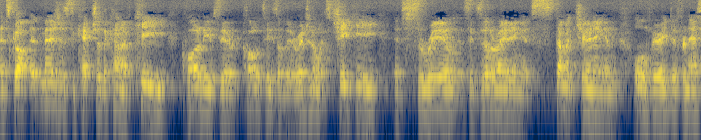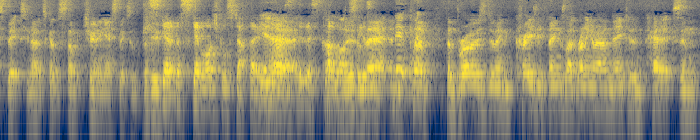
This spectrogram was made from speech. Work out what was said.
it's got it manages to capture the kind of key qualities the qualities of the original. It's cheeky, it's surreal, it's exhilarating, it's stomach churning, and all very different aspects. You know, it's got the stomach churning aspects of The, puke. the scatological stuff, eh? Yeah. That's, that's part of the movie, of isn't it? and There- kind wait. of the bros doing crazy things like running around naked in paddocks and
